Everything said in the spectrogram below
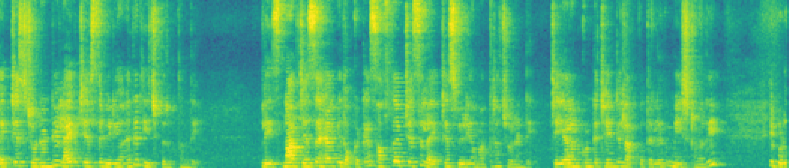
లైక్ చేసి చూడండి. లైక్ చేస్తే వీడియో అనేది రీచ్ పెరుగుతుంది. ప్లీజ్ నాకు చేసే హెల్ప్ ఇది ఒక్కటే సబ్స్క్రైబ్ చేసి లైక్ చేసి వీడియో మాత్రం చూడండి. చేయాలనుకుంటే చేయండి లేకపోతే లేదు మీ ఇష్టం అది. ఇప్పుడు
